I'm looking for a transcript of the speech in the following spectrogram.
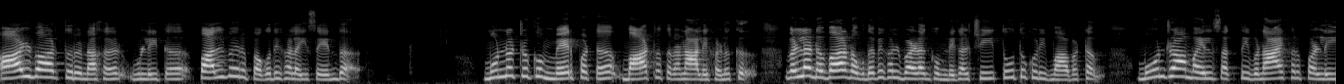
ஆழ்வார் திருநகர் உள்ளிட்ட பல்வேறு பகுதிகளை சேர்ந்த முன்னூற்றுக்கும் மேற்பட்ட மாற்றுத்திறனாளிகளுக்கு வெள்ள நிவாரண உதவிகள் வழங்கும் நிகழ்ச்சி தூத்துக்குடி மாவட்டம் மூன்றாம் மைல் சக்தி விநாயகர் பள்ளி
